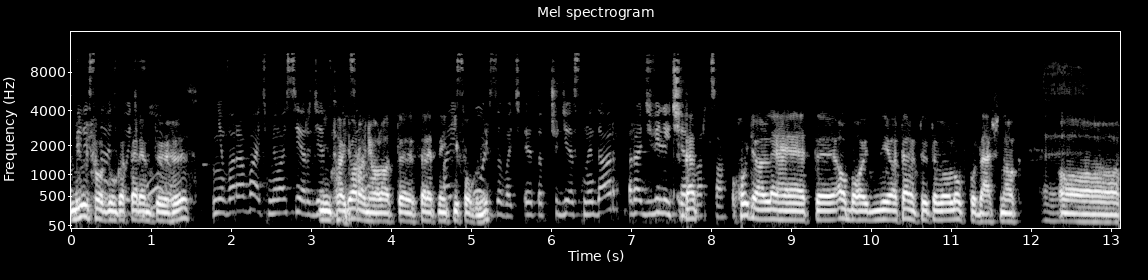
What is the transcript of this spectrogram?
Mi úgy fordulunk a teremtőhöz, mintha egy aranyhalat szeretnénk kifogni. Tehát hogyan lehet abba hagyni a teremtőtől a lopkodásnak a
